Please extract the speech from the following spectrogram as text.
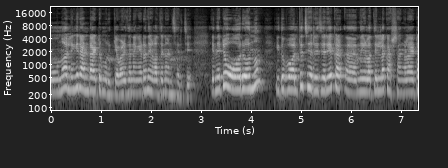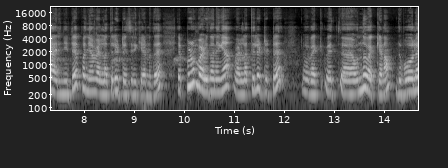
മൂന്നോ അല്ലെങ്കിൽ രണ്ടായിട്ട് മുറിക്കുക വഴുതനങ്ങയുടെ നീളത്തിനനുസരിച്ച്. എന്നിട്ട് ഓരോന്നും ഇതുപോലത്തെ ചെറിയ ചെറിയ നീളത്തിലുള്ള കഷ്ണങ്ങളായിട്ട് അരിഞ്ഞിട്ട് ഇപ്പോൾ ഞാൻ വെള്ളത്തിൽ ഇട്ട് വെച്ചിരിക്കുകയാണിത് എപ്പോഴും വഴുതനങ്ങ വെള്ളത്തിലിട്ടിട്ട് ഒന്ന് വെക്കണം. ഇതുപോലെ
